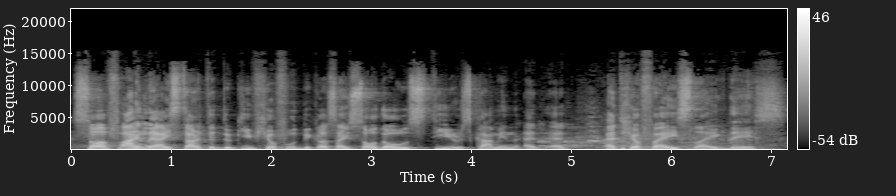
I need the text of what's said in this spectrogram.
So finally, I started to give her food because I saw those tears coming at, at, at her face like this.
